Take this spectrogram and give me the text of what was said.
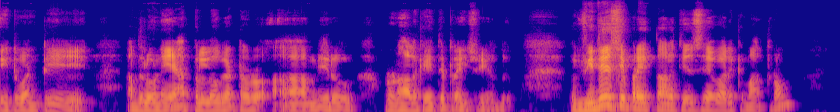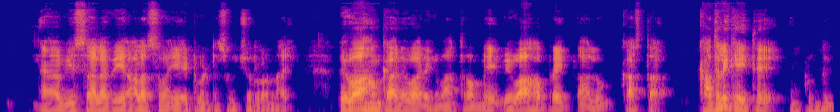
ఇటువంటి అందులోని యాపిల్లో గట్ట మీరు రుణాలకైతే ట్రై చేయొద్దు. విదేశీ ప్రయత్నాలు చేసేవారికి మాత్రం వీసాలు అవి ఆలస్యం అయ్యేటువంటి సూచనలు ఉన్నాయి. వివాహం కాని వారికి మాత్రం మీ వివాహ ప్రయత్నాలు కాస్త కదలికైతే ఉంటుంది.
